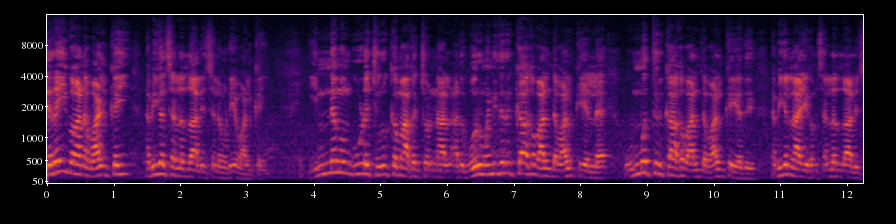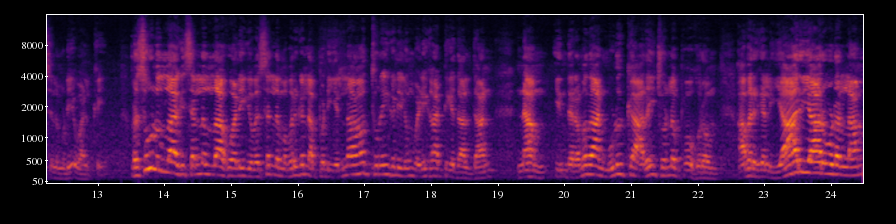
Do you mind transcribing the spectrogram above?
நிறைவான வாழ்க்கை நபிகள் ஸல்லல்லாஹு அலைஹி வாழ்க்கை. இன்னமும் கூட சுருக்கமாக சொன்னால் அது ஒரு மனிதருக்காக வாழ்ந்த வாழ்க்கை அல்ல உம்மத்திற்காக வாழ்ந்த வாழ்க்கை அது. நபிகள் நாயகம் சல்லல்லா அலிசல்லமுடைய வாழ்க்கை. ரசூலுல்லாஹி சல்லல்லாஹு அலிக வசல்லம் அவர்கள் அப்படி எல்லா துறைகளிலும் வழிகாட்டியதால் தான் நாம் இந்த ரமதான் முழுக்க அதை சொல்ல போகிறோம். அவர்கள் யார் யாரோடெல்லாம்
